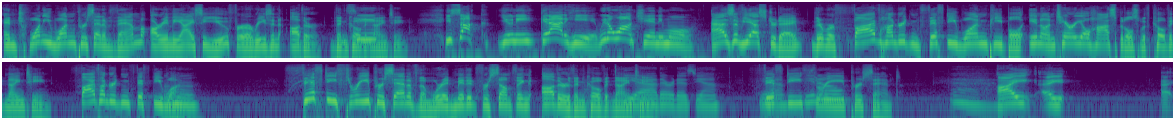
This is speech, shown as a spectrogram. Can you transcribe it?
and 21% of them are in the ICU for a reason other than COVID 19. You suck, Jüni. Get out of here. We don't want you anymore. As of yesterday, there were 551 people in Ontario hospitals with COVID 19. 551. 53% mm-hmm. of them were admitted for something other than COVID 19. Yeah, there it is. Yeah. Yeah. Fifty-three You know, percent. I, I, I,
